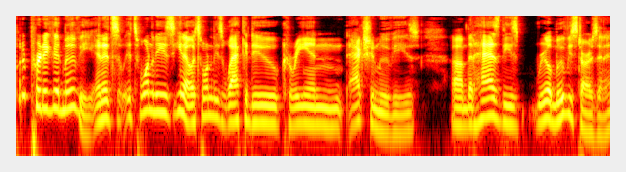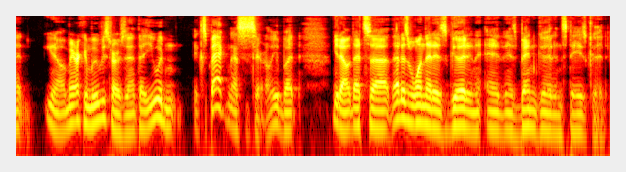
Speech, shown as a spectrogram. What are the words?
but a pretty good movie, and it's it's one of these, you know, it's one of these wackadoo Korean action movies um, that has these real movie stars in it, you know, American movie stars in it that you wouldn't expect necessarily. But you know, that's uh that is one that is good and, and has been good and stays good.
